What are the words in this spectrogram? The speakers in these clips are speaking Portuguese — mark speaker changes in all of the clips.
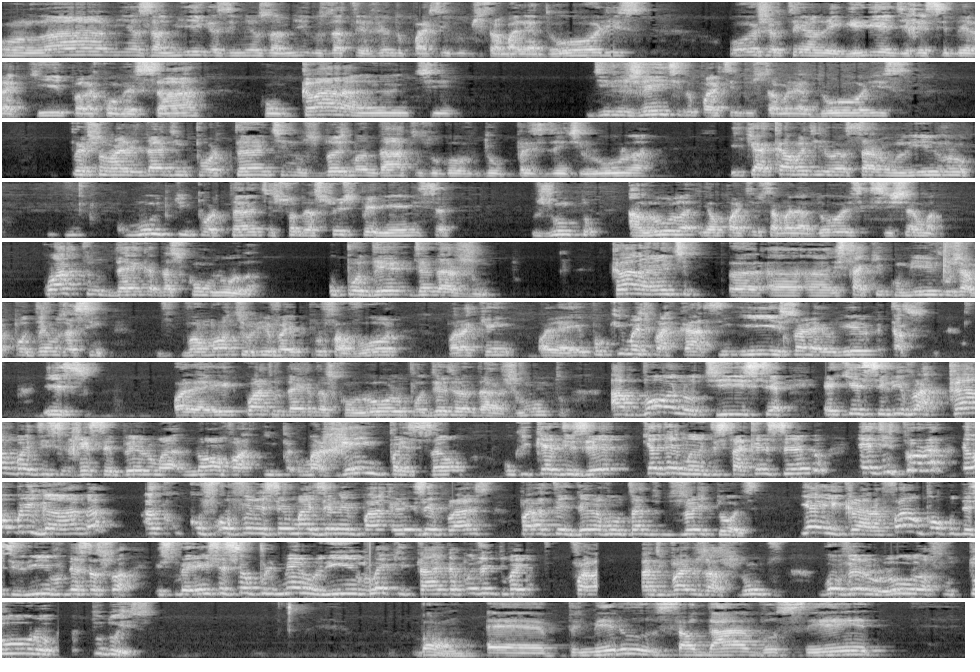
Speaker 1: Olá, minhas amigas e meus amigos da TV do Partido dos Trabalhadores. Hoje eu tenho a alegria de receber aqui para conversar com Clara Ante, dirigente do Partido dos Trabalhadores, personalidade importante nos dois mandatos do, do presidente Lula e que acaba de lançar um livro muito importante sobre a sua experiência junto a Lula e ao Partido dos Trabalhadores, que se chama quatro décadas com Lula, o poder de andar junto. Claramente uh, uh, está aqui comigo, já podemos assim, mostre o livro aí, por favor, para quem, olha aí, um pouquinho mais para cá, assim, isso, olha aí o livro, tá, isso, olha aí, quatro décadas com Lula, o poder de andar junto. A boa notícia é que esse livro acaba de receber uma nova, uma reimpressão, o que quer dizer que a demanda está crescendo, a editora é obrigada oferecer mais exemplares para atender à vontade dos leitores. E aí, Clara, fala um pouco desse livro, dessa sua experiência, seu primeiro livro, como é que está, e depois a gente vai falar de vários assuntos, governo Lula, futuro, tudo isso.
Speaker 2: Bom, é, primeiro saudar você,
